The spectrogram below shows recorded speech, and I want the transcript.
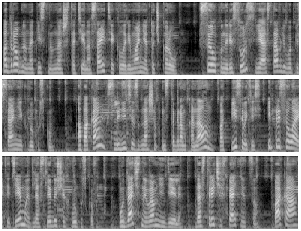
подробно написано в нашей статье на сайте calorimania.ru. Ссылку на ресурс я оставлю в описании к выпуску. А пока следите за нашим инстаграм-каналом, подписывайтесь и присылайте темы для следующих выпусков. Удачной вам недели! До встречи в пятницу! Пока!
